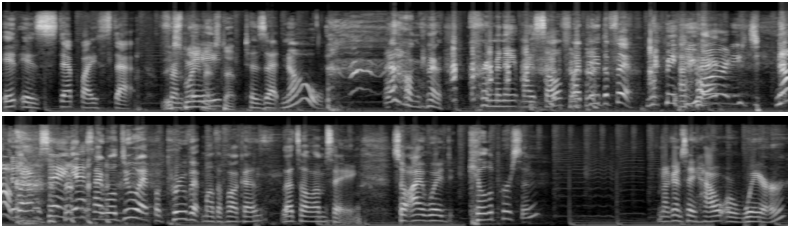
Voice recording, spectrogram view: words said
It is step by step from Explain A step. to Z. No, no, I'm gonna criminate myself. I plead the fifth. I mean, you Okay? already did. No, but I'm saying yes, I will do it, but prove it, motherfuckers. That's all I'm saying. So I would kill the person. I'm not gonna say how or where.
